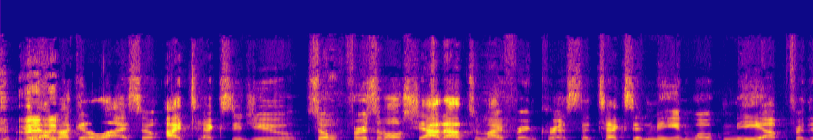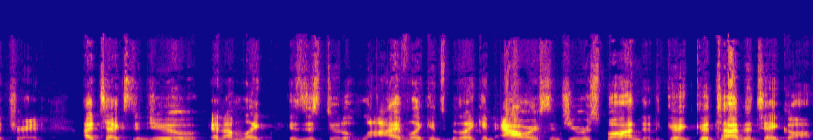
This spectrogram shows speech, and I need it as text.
Dude, the- I'm not gonna lie. So I texted you. So first of all, shout out to my friend Chris that texted me and woke me up for the trade. I texted you and I'm like, "Is this dude alive? Like it's been like an hour since you responded. Good, good time to take off."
